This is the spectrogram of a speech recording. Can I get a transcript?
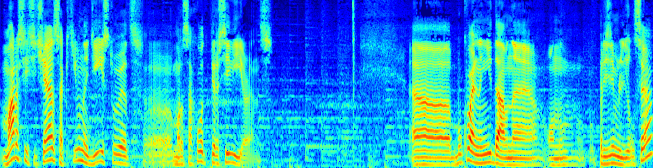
Марсе сейчас активно действует э, марсоход Perseverance. Э, буквально недавно он приземлился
